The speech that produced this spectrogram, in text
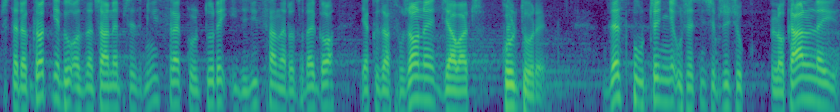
Czterokrotnie był oznaczany przez ministra kultury i dziedzictwa narodowego jako zasłużony działacz kultury. Zespół czynnie uczestniczy w życiu lokalnej,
